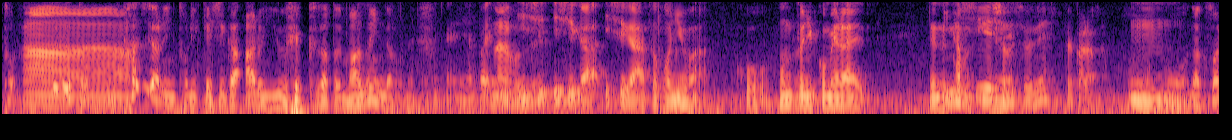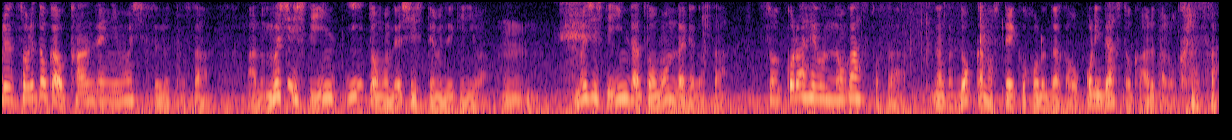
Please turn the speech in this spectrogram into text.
とすぐとカジュアルに取り消しがある UX だとまずいんだろうね。やっぱりね。意思意思が意思があそこにはこう本当に込められてる、イニシエーションですよ。よね。だから。うんもうだからそれそれとかを完全に無視するとさあの無視していいいいと思うんだよシステム的には。うん。無視していいんだと思うんだけどさそこら辺を逃すとさなんかどっかのステークホルダーが怒り出すとかあるだろうからさ。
